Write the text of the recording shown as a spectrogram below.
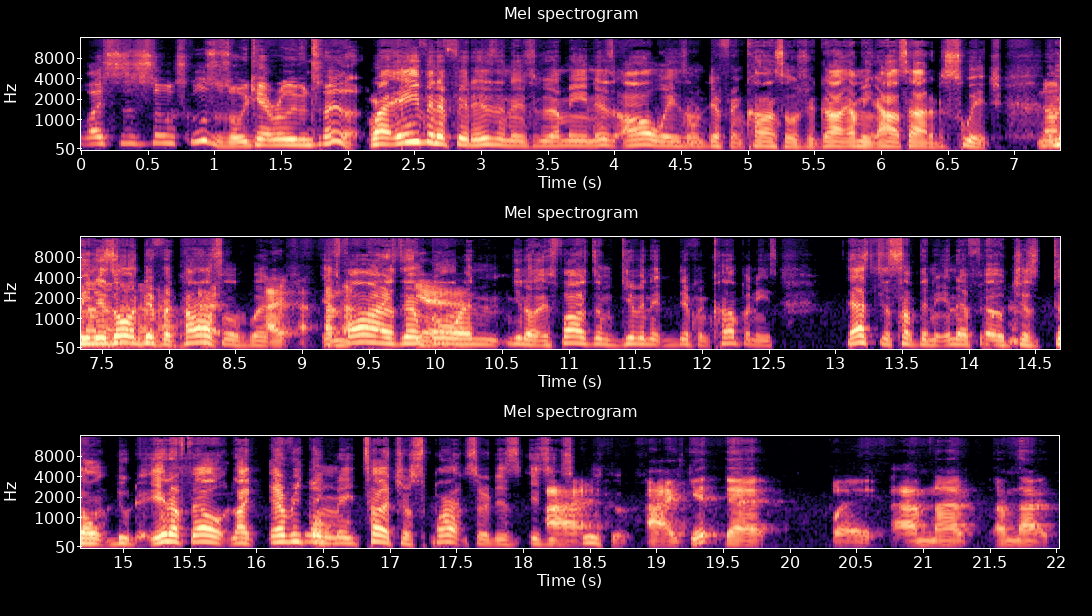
license is still exclusive, so we can't really even say that. Right, even if it isn't exclusive, I mean, it's always on different consoles. Regard, I mean, outside of the Switch. No, I mean, no, it's no, on different consoles, but as far as them yeah. going, you know, as far as them giving it different companies, that's just something the NFL just don't do. The NFL, like everything well, they touch or sponsored, is is exclusive. I, I get that, but I'm not. I'm not.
